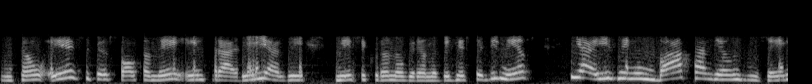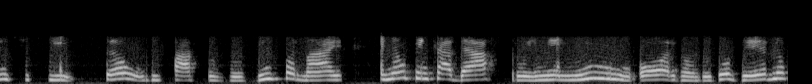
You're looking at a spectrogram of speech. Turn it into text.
Então, esse pessoal também entraria ali nesse cronograma de recebimento. E aí vem um batalhão de gente que são, de fato, os informais, não tem cadastro em nenhum órgão do governo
